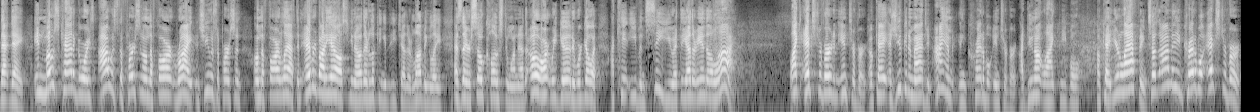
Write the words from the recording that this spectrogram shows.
that day. In most categories, I was the person on the far right, and she was the person on the far left. And everybody else, you know, they're looking at each other lovingly as they're so close to one another. Oh, aren't we good? And we're going, I can't even see you at the other end of the line. Like extrovert and introvert, okay? As you can imagine, I am an incredible introvert. I do not like people. Okay, you're laughing. So I'm an incredible extrovert.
